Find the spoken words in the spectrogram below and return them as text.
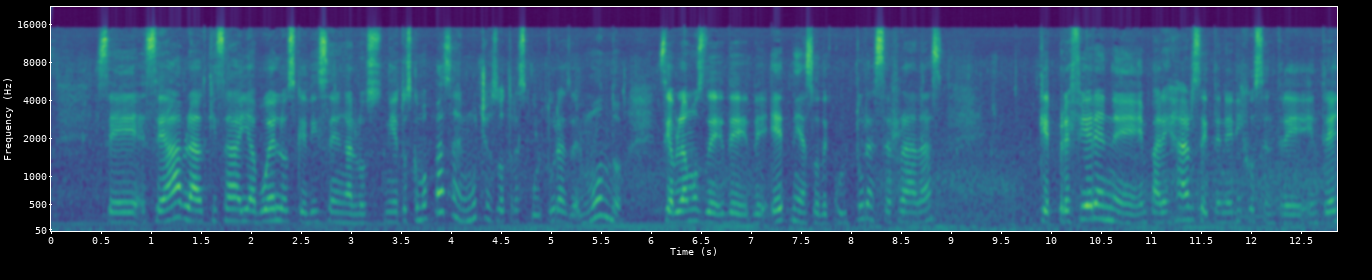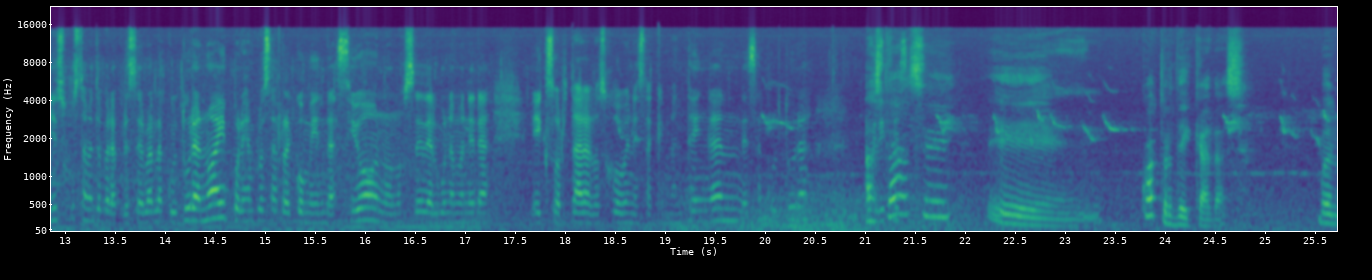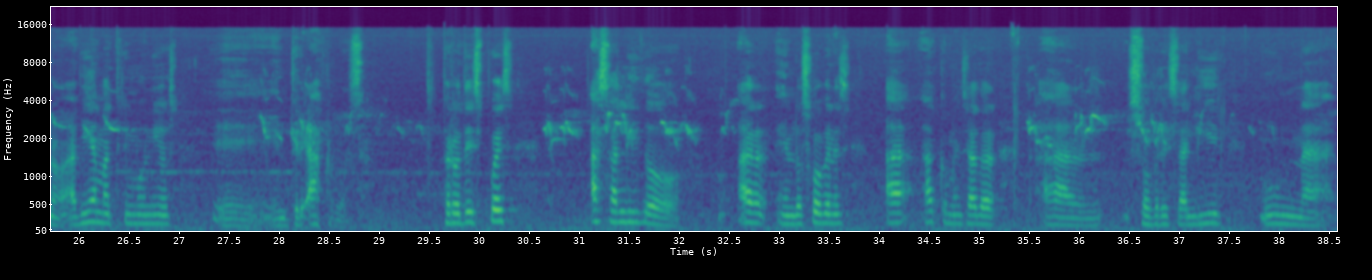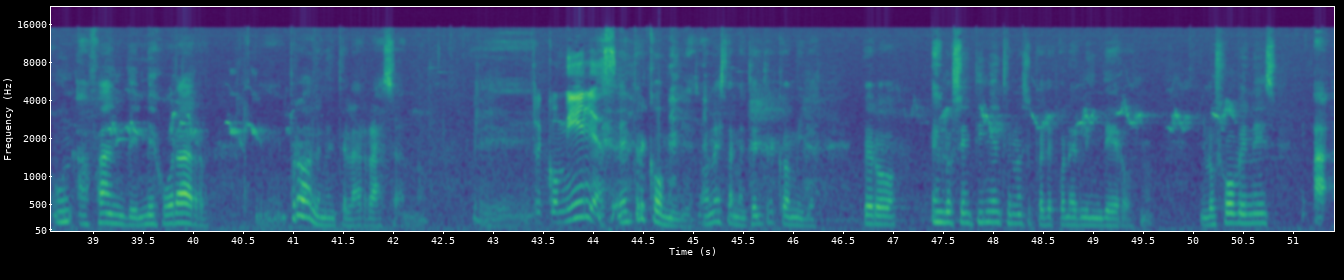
Se, se, habla, quizá hay abuelos que dicen a los nietos, como pasa en muchas otras culturas del mundo, si hablamos de etnias o de culturas cerradas, que prefieren eh, emparejarse y tener hijos entre, entre ellos justamente para preservar la cultura. ¿No hay, por ejemplo, esa recomendación o no sé, de alguna manera exhortar a los jóvenes a que mantengan esa cultura? Hasta hace eh, cuatro décadas bueno, había matrimonios eh, entre afros, pero después ha salido en los jóvenes, ha, ha comenzado a, a sobresalir una, un afán de mejorar eh, probablemente la raza, ¿no? Eh, entre comillas. Entre comillas, honestamente, entre comillas. Pero en los sentimientos no se puede poner linderos, ¿no? Los jóvenes,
